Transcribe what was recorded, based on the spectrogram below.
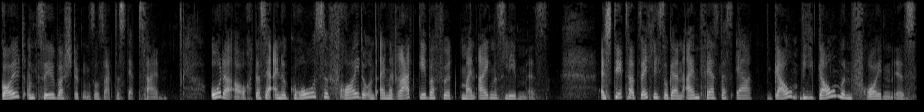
Gold- und Silberstücken, so sagt es der Psalm. Oder auch, dass er eine große Freude und ein Ratgeber für mein eigenes Leben ist. Es steht tatsächlich sogar in einem Vers, dass er Gaum, wie Gaumenfreuden ist,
